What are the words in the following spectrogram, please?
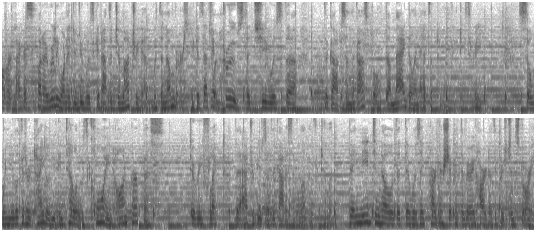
of her legacy. What I really wanted to do was get out the gematria with the numbers because that's what proves that she was the, the goddess in the gospel. The Magdalene adds up to 153. So when you look at her title, you can tell it was coined on purpose to reflect the attributes of the goddess of love and fertility. They need to know that there was a partnership at the very heart of the Christian story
